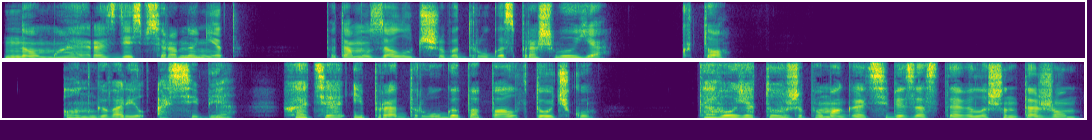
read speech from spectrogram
Но Майера здесь все равно нет. Потому за лучшего друга спрашиваю я. Кто? Он говорил о себе, хотя и про друга попал в точку — того я тоже помогать себе заставила шантажом.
